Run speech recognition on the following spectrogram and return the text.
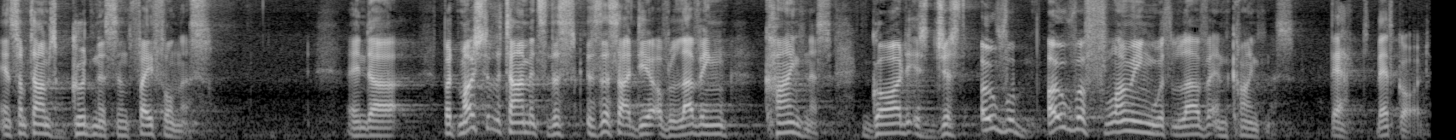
and sometimes goodness and faithfulness. And, uh, but most of the time, it's this, is this idea of loving kindness. God is just over, overflowing with love and kindness. That, that God.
